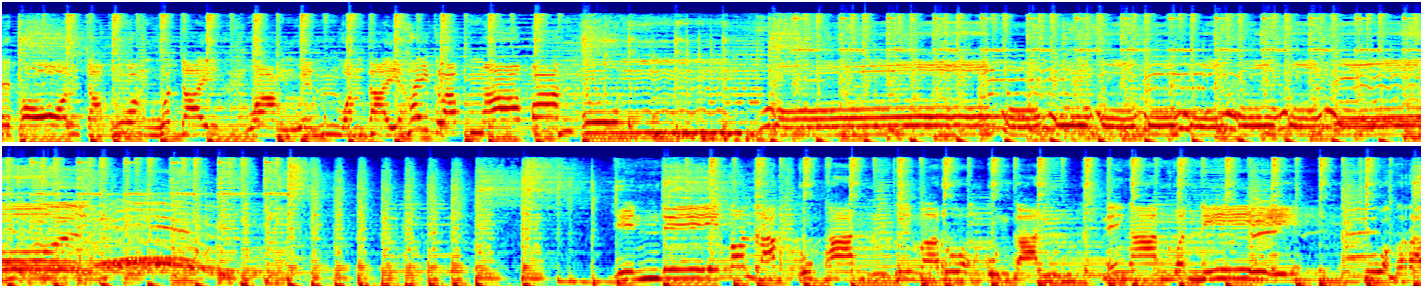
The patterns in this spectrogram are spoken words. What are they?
ยพรจากห่วงหัวใจ ว่างเว้นวันใดให้กลับมา ทุกท่านที่มาร่วมบุญกัน ในงานวันนี้ พวกเรา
